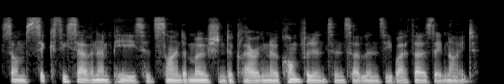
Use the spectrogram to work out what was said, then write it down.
Some 67 MPs had signed a motion declaring no confidence in Sir Lindsay by Thursday night.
